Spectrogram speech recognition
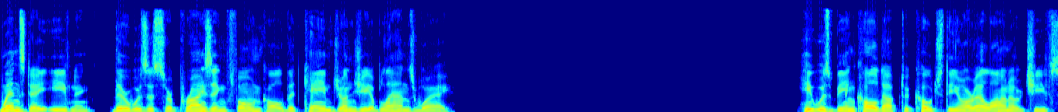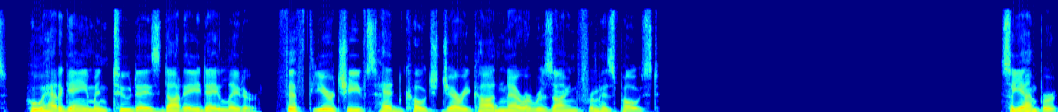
Wednesday evening, there was a surprising phone call that came Junjie Ablan's way. He was being called up to coach the Arellano Chiefs, who had a game in two days. A day later, fifth-year Chiefs head coach Jerry Codinera resigned from his post. Siempre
